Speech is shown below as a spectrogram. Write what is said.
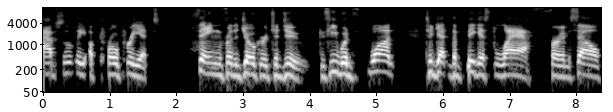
absolutely appropriate thing for the Joker to do because he would want to get the biggest laugh for himself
